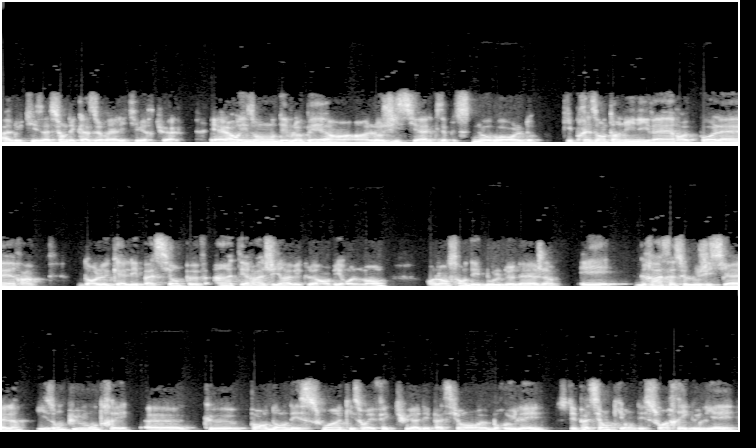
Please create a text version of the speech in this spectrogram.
à l'utilisation des cases de réalité virtuelle. Et alors, ils ont développé un, un logiciel qui s'appelle Snow World, qui présente un univers polaire dans lequel les patients peuvent interagir avec leur environnement en lançant des boules de neige. Et grâce à ce logiciel, ils ont pu montrer euh, que pendant des soins qui sont effectués à des patients euh, brûlés, c'est des patients qui ont des soins réguliers,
